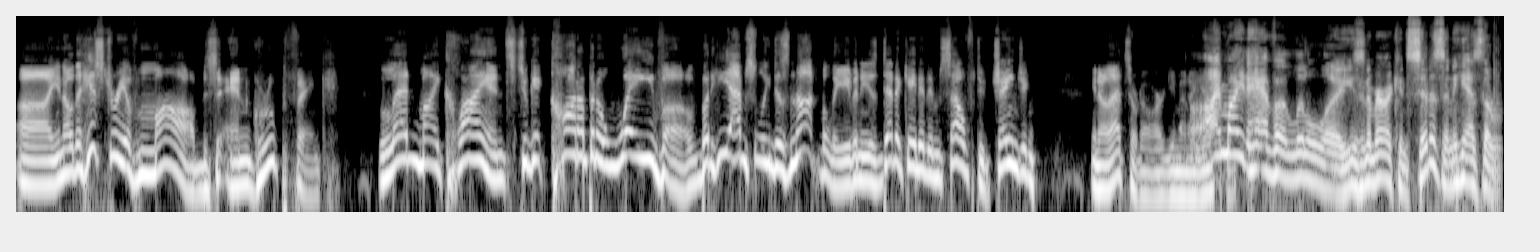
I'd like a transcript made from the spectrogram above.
uh, you know, the history of mobs and groupthink led my clients to get caught up in a wave of, but he absolutely does not believe, and he has dedicated himself to changing. You know that sort of argument. I. I might have a little. Uh, he's an American citizen. He has the right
